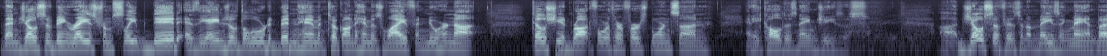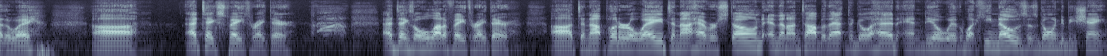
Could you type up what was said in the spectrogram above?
Then Joseph, being raised from sleep, did as the angel of the Lord had bidden him, and took unto him his wife, and knew her not, till she had brought forth her firstborn son, and he called his name Jesus. Uh, Joseph is an amazing man, by the way. Uh, that takes faith right there. that takes a whole lot of faith right there. Uh, to not put her away, to not have her stoned, and then on top of that, to go ahead and deal with what he knows is going to be shame.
